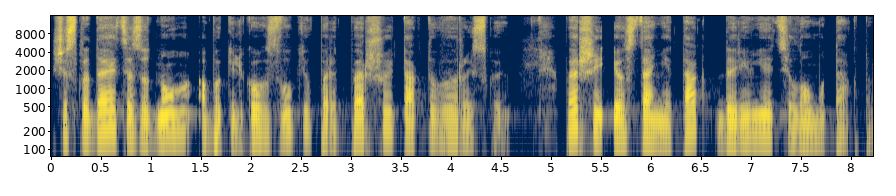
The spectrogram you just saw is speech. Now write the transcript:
що складається з одного або кількох звуків перед першою тактовою рискою. Перший і останній такт дорівнює цілому такту.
